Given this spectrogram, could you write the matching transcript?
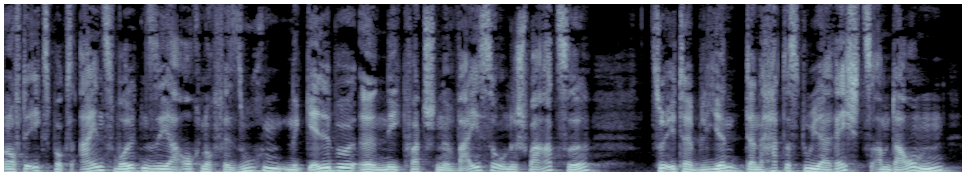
Und auf der Xbox 1 wollten sie ja auch noch versuchen, eine gelbe, äh, nee, Quatsch, eine weiße und eine schwarze zu etablieren. Dann hattest du ja rechts am Daumen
